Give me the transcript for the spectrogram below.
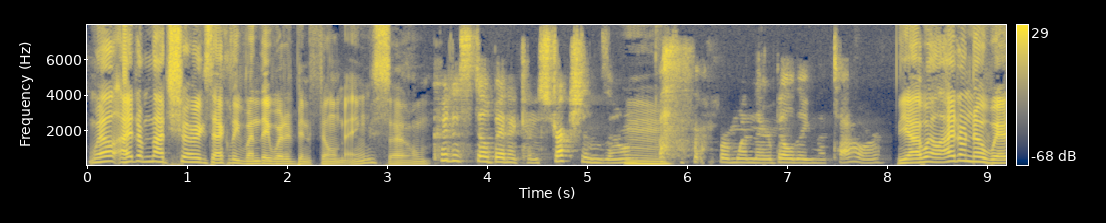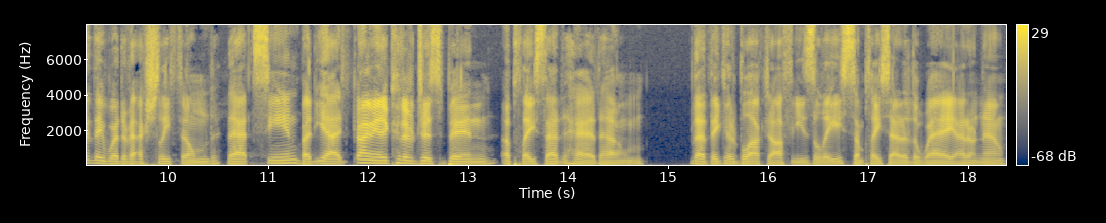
Well, I'm not sure exactly when they would have been filming, so. Could have still been a construction zone Hmm. from when they're building the tower. Yeah, well, I don't know where they would have actually filmed that scene, but yeah, I mean, it could have just been a place that had, um, that they could have blocked off easily, someplace out of the way. I don't know.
